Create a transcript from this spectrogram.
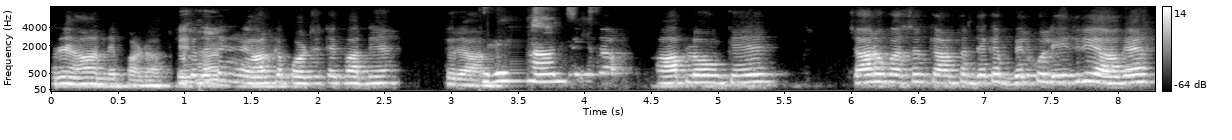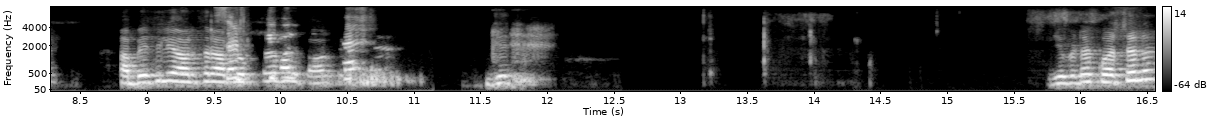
रेहान ने पढ़ा क्योंकि रेहान। देखें रेहान का पोएट्री टेक मारनी है तो रेहान। रेहान। आप लोगों के चारों क्वेश्चन के आंसर देखे बिल्कुल इजीली आ गए। अब इजीली आंसर आप लोग जी बेटा क्वेश्चन है।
